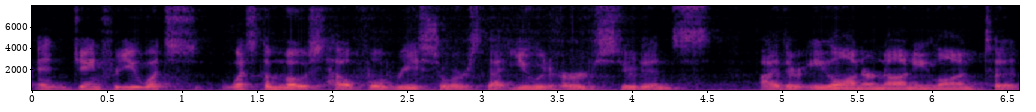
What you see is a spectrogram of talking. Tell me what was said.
And Jane, for you, what's what's the most helpful resource that you would urge students, either Elon or non-Elon, to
